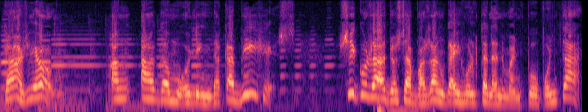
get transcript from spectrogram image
Karyong, ang aga mo uling nakabihis. Sigurado sa barangay hall ka na naman pupunta.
